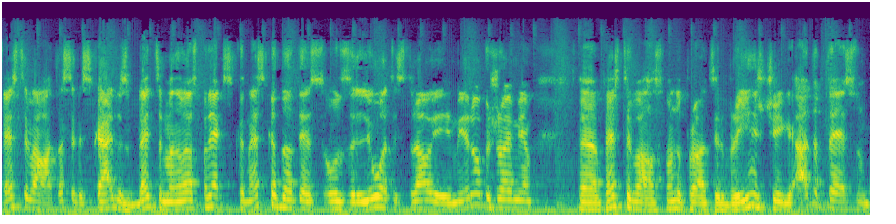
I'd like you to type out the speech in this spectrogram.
festivālā, tas ir skaidrs. Bet man liels prieks, ka neskatoties uz ļoti straujiem ierobežojumiem, festivāls, manuprāt, ir brīnišķīgi adaptējies. Un,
